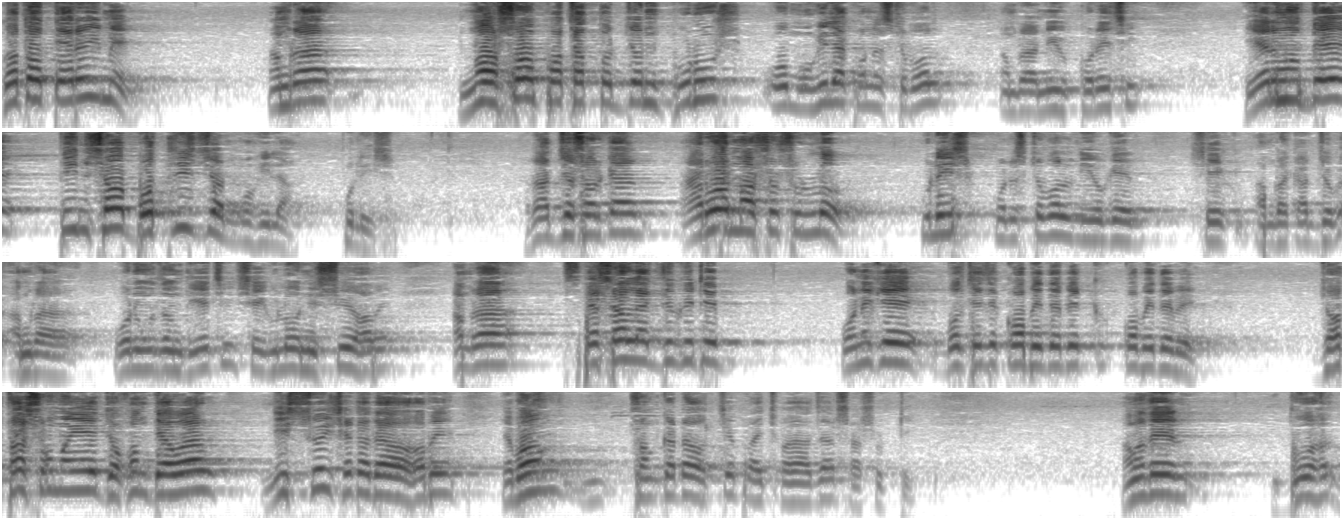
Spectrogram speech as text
গত তেরোই মে আমরা নশো পঁচাত্তর জন পুরুষ ও মহিলা কনস্টেবল আমরা নিয়োগ করেছি। এর মধ্যে তিনশো বত্রিশ জন মহিলা পুলিশ। রাজ্য সরকার আরও নশো ষোলো পুলিশ কনস্টেবল নিয়োগের সে আমরা কার্য আমরা অনুমোদন দিয়েছি, সেগুলো নিশ্চয়ই হবে। আমরা স্পেশাল এক্সিকিউটিভ অনেকে বলছে যে কবে দেবে কবে দেবে? যথাসময়ে যখন দেওয়ার নিশ্চয়ই সেটা দেওয়া হবে এবং সংখ্যাটা হচ্ছে প্রায় ছয় হাজার সাতষট্টি। আমাদের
